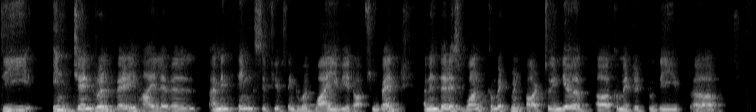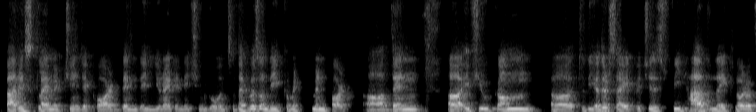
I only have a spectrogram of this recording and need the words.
the in general, very high level, I mean, things, if you think about why EV adoption went, I mean, there is one commitment part. So India uh, committed to the uh, Paris Climate Change Accord, then the United Nations goal. So that was on the commitment part. Uh, then uh, if you come uh, to the other side, which is we have like a lot of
